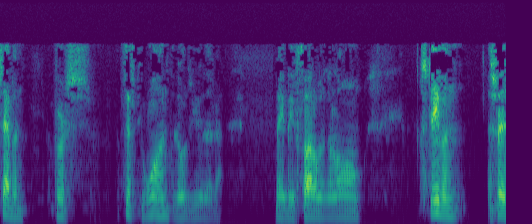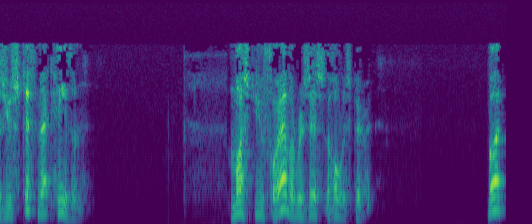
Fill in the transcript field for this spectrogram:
7, verse 51, for those of you that are maybe following along, Stephen says, you stiff-necked heathen, must you forever resist the Holy Spirit? But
